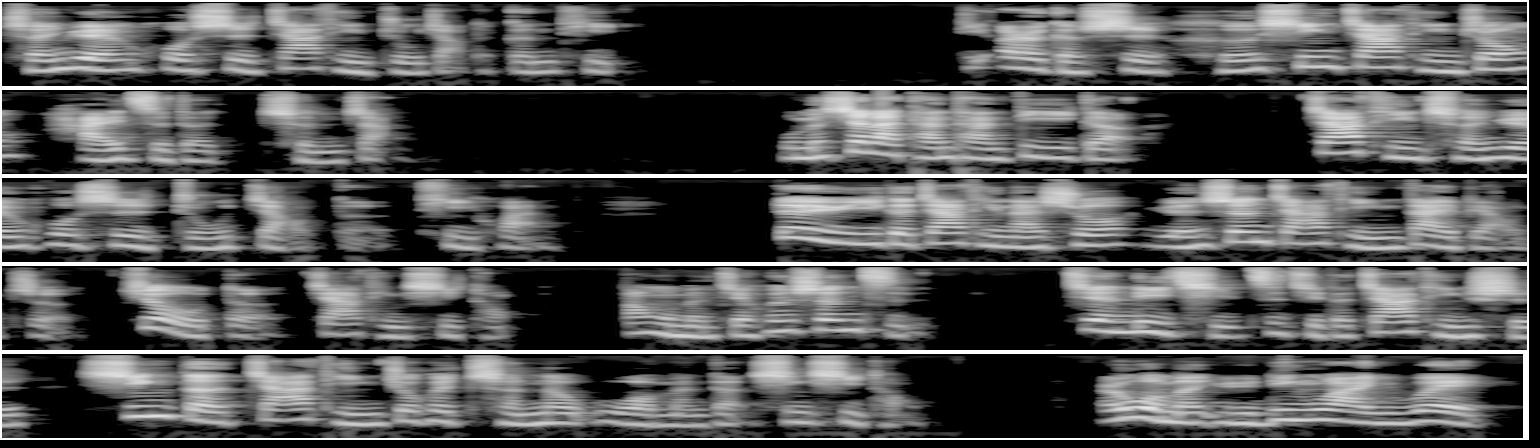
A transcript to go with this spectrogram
成员或是家庭主角的更替；第二个是核心家庭中孩子的成长。我们先来谈谈第一个。家庭成员或是主角的替换，对于一个家庭来说，原生家庭代表着旧的家庭系统。当我们结婚生子，建立起自己的家庭时，新的家庭就会成了我们的新系统。而我们与另外一位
